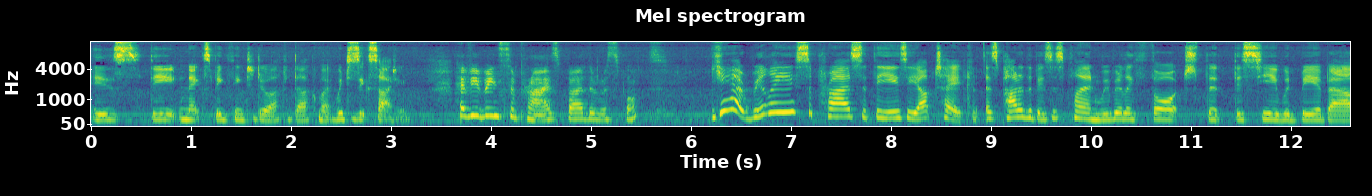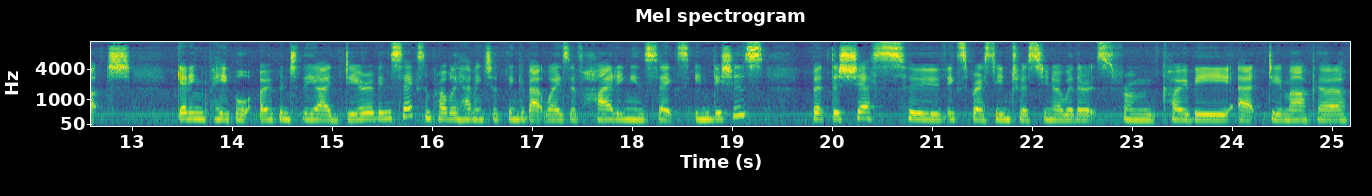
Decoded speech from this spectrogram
is the next big thing to do after Dark Mofo, which is exciting. Have you been surprised by the response? Yeah, really surprised at the easy uptake. As part of the business plan, we really thought that this year would be about getting people open to the idea of insects and probably having to think about ways of hiding insects in dishes. But the chefs who've expressed interest, you know, whether it's from Kobi at Dier Makr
